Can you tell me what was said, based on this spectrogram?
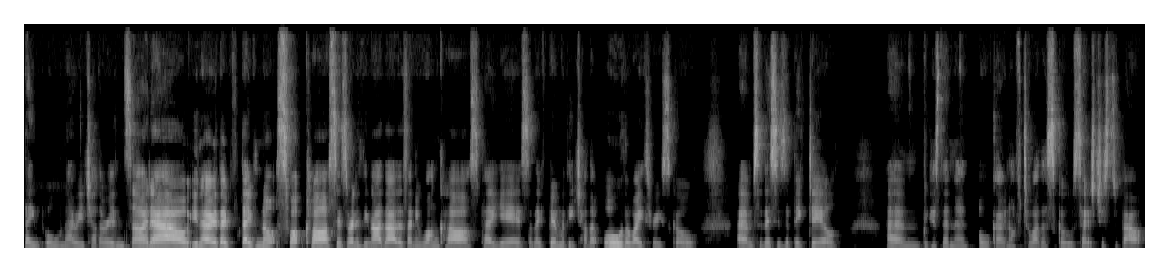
they all know each other inside out. You know, they've they've not swapped classes or anything like that. There's only one class per year, so they've been with each other all the way through school. Um, so this is a big deal, um, because then they're all going off to other schools. So it's just about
